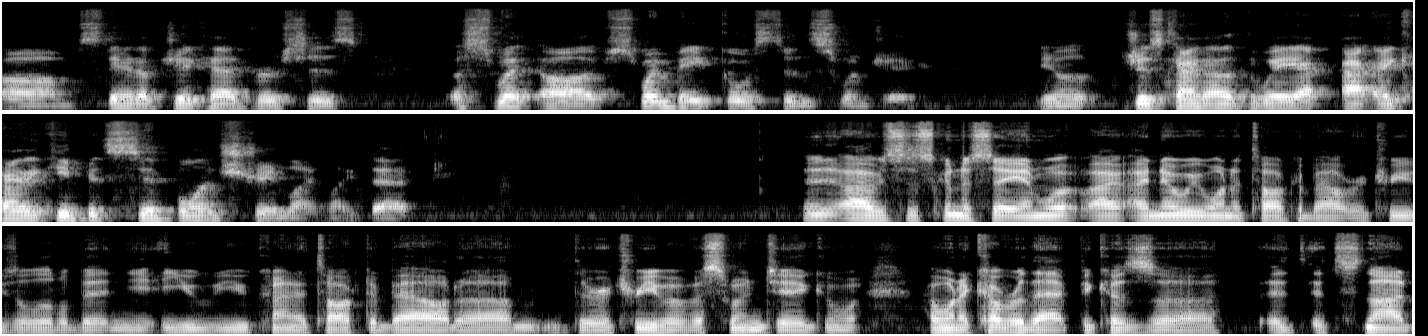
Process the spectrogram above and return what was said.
um, stand up jig head versus a swim uh, swim bait goes to the swim jig. You know, just kind of the way I, I kind of keep it simple and streamlined like that. And I was just going to say, and what, I, I, know we want to talk about retrieves a little bit, and you you, you kind of talked about um, the retrieve of a swim jig. I want to cover that because uh, it, it's not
